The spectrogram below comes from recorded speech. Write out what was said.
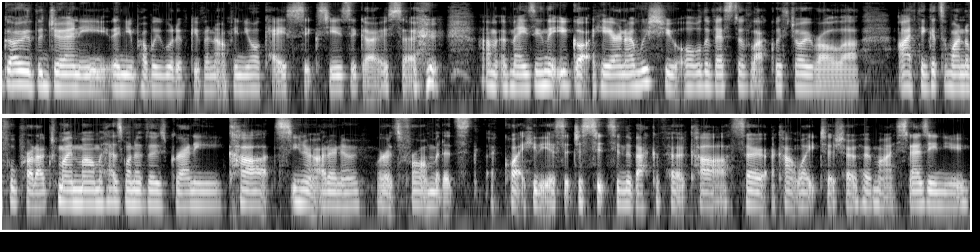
go the journey, then you probably would have given up in your case six years ago. So um, amazing that you got here. And I wish you all the best of luck with Joyrolla. I think it's a wonderful product. My mum has one of those granny carts. You know, I don't know where it's from, but it's uh, quite hideous. It just sits in the back of her car. So I can't wait to show her my snazzy new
